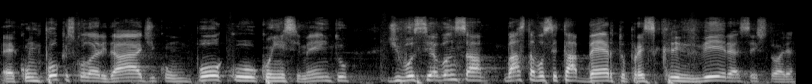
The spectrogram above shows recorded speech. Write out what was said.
é, com pouca escolaridade, com pouco conhecimento, de você avançar. Basta você estar tá aberto para escrever essa história.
